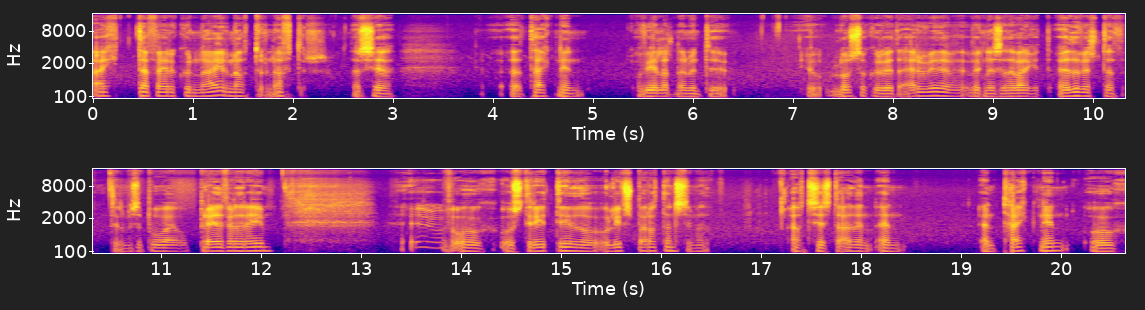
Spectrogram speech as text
ætti að færa okkur nær náttúrun aftur. Þar sé að tæknin og vélarnar myndu jú, losa okkur við þetta erfið vegna þess að það var ekkert auðvelt að til og með þess að búa á breyðafjörðaregjum og, og stritið og, og lífsbaráttan sem átti sér stað en, en, en tæknin og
